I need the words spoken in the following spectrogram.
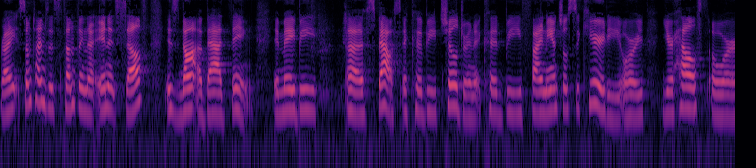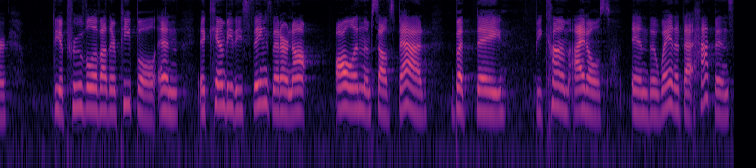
right? Sometimes it's something that in itself is not a bad thing. It may be a spouse, it could be children, it could be financial security or your health or the approval of other people. And it can be these things that are not all in themselves bad, but they become idols in the way that that happens.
